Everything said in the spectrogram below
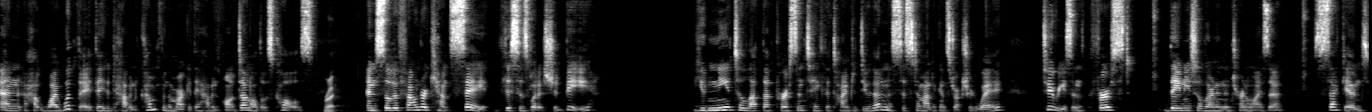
And how, why would they? They haven't come from the market. They haven't done all those calls. Right. And so the founder can't say, this is what it should be. You need to let that person take the time to do that in a systematic and structured way. Two reasons. First, they need to learn and internalize it. Second,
